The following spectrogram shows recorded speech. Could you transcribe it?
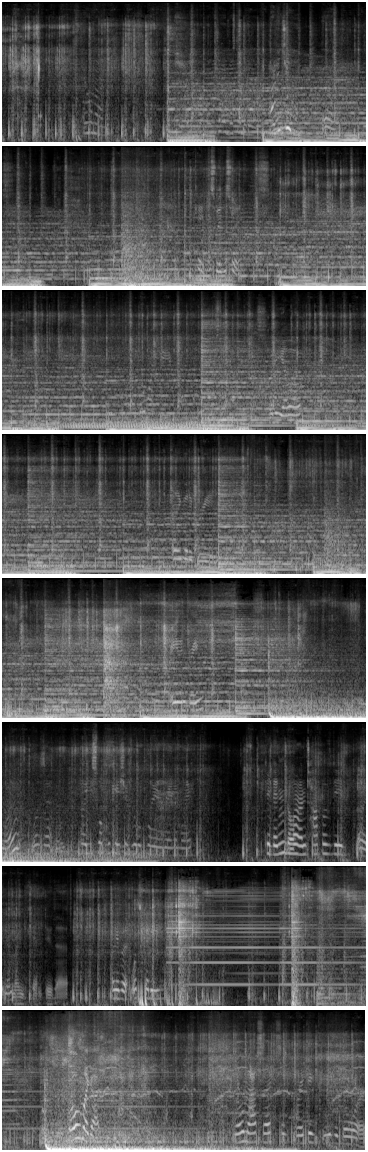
Then go on top of the. Oh, wait, never mind. You can't do that. Okay, but what's goody? Oh my gosh! Lil Nas X is breaking through the door.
